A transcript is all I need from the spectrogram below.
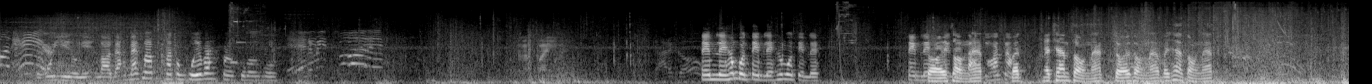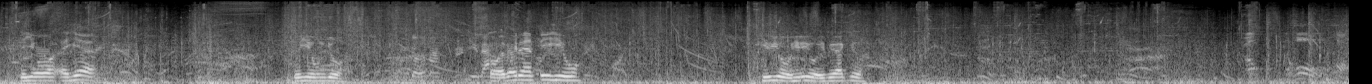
one เดี๋ยว here. กูยืนตรงนี้รอแบ็คแบ็คมามาตรงกูได้ปะมาตรงกูมาตรงกู Enemy เต็มเลยข้างบนเต็มเลยข้างบนเต็มเลยเต็มเลยจอยเต็มเลยสองนัดตัวข้างประประชันสองนัดจอยสองนัดประชันสองนัดไอโยไอเหี้ยกูฮิวมึงอยู่เจอมายืนแล้วสวยไปแดนตีฮิวฮิวอยู่ฮิวอยู่ไอพี่แบ็กอยู่เอ้าโอ้โหออก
